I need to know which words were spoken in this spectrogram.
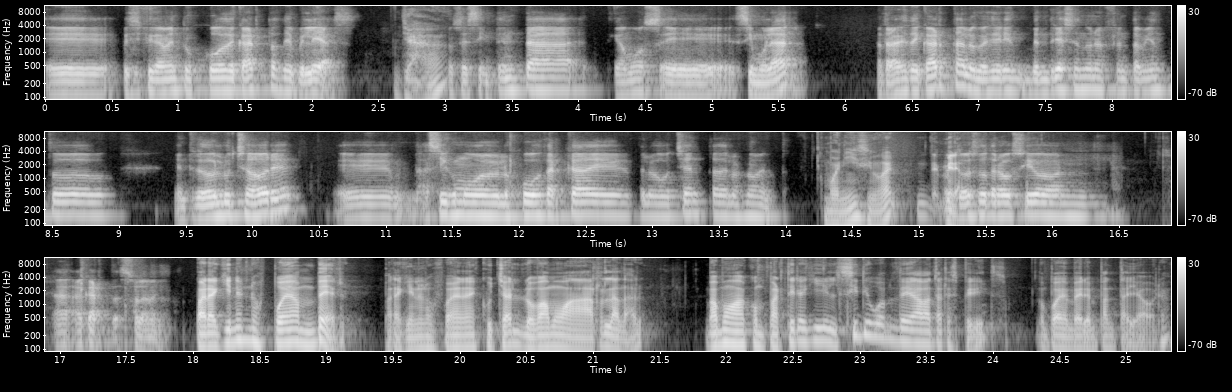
eh, específicamente un juego de cartas de peleas. Ya. Entonces se intenta, digamos, simular a través de cartas, lo que vendría siendo un enfrentamiento entre dos luchadores, eh, así como los juegos de arcade de los 80, de los 90. Buenísimo, ¿eh? Todo eso traducido a, cartas solamente. Para quienes nos puedan ver, para quienes nos puedan escuchar, lo vamos a relatar. Vamos a compartir aquí el sitio web de Avatar Spirits. Lo pueden ver en pantalla ahora.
